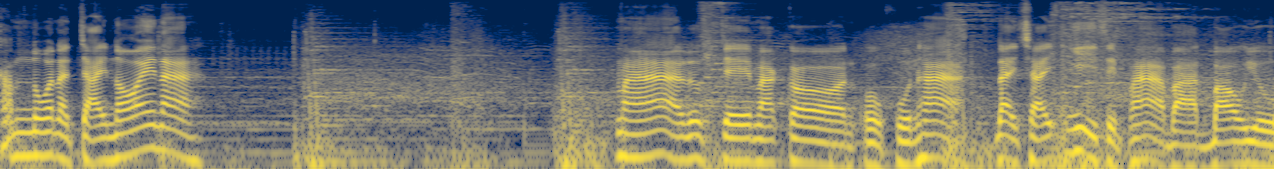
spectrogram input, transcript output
คำนวณอะจ่ายน้อยนะ มาลูกเจมาก่อน โอ้คูณ 5 ได้ใช้ 25 บาทเบาอยู่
